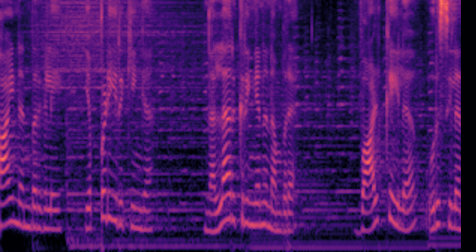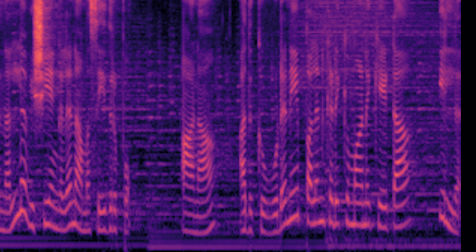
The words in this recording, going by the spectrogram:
ஹாய் நண்பர்களே எப்படி இருக்கீங்க? நல்லா இருக்கிறீங்கன்னு நம்புகிறேன் வாழ்க்கையில் ஒரு சில நல்ல விஷயங்களை நாம் செய்திருப்போம். ஆனால் அதுக்கு உடனே பலன் கிடைக்குமான்னு கேட்டால் இல்லை.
